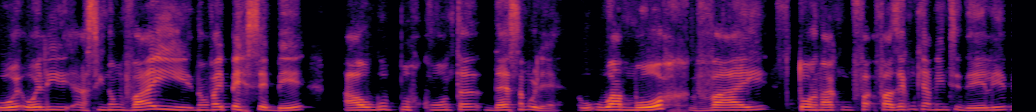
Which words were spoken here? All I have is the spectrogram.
ou, ou ele assim não vai não vai perceber algo por conta dessa mulher. O, o amor vai tornar fazer com que a mente dele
